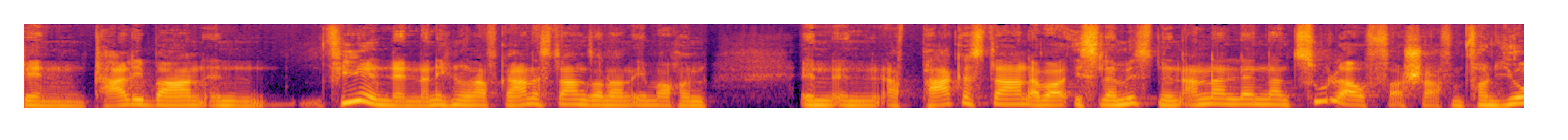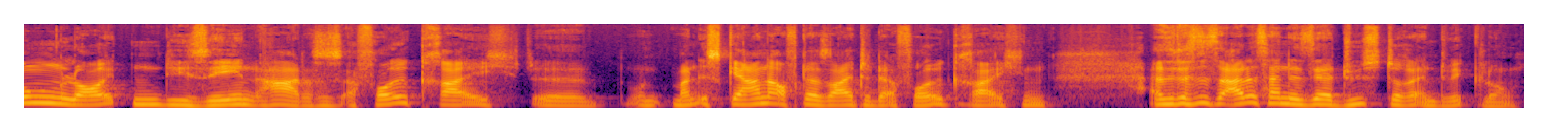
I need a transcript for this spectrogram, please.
den Taliban in vielen Ländern, nicht nur in Afghanistan, sondern eben auch in, in, in Pakistan, aber Islamisten in anderen Ländern Zulauf verschaffen von jungen Leuten, die sehen, ah, das ist erfolgreich äh, und man ist gerne auf der Seite der Erfolgreichen. Also das ist alles eine sehr düstere Entwicklung.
